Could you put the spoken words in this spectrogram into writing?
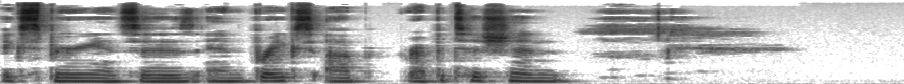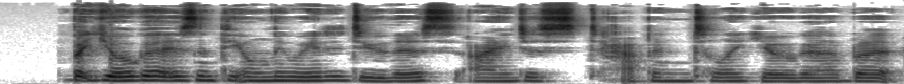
experiences and breaks up repetition. But yoga isn't the only way to do this. I just happen to like yoga, but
